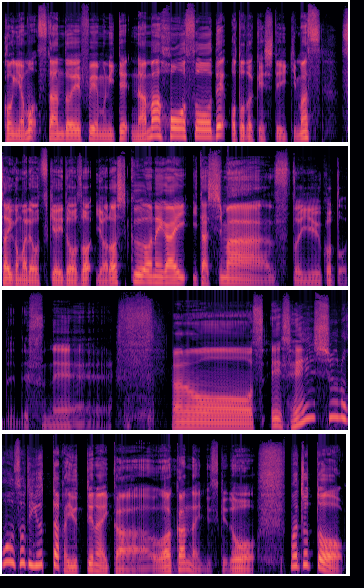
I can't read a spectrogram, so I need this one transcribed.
今夜もスタンド FM にて生放送でお届けしていきます。最後までお付き合いどうぞよろしくお願いいたします。ということでですね。あのー、え先週の放送で言ったか言ってないかわかんないんですけどまあちょっと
